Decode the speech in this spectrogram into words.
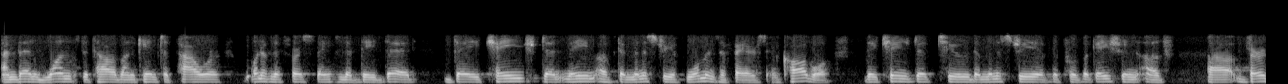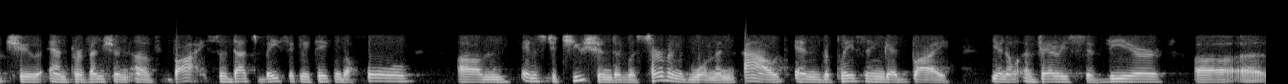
And then once the Taliban came to power, one of the first things that they did they changed the name of the Ministry of Women's Affairs in Kabul. They changed it to the Ministry of the Propagation of uh, Virtue and Prevention of Vice. So that's basically taking the whole um, institution that was serving women out and replacing it by, you know, a very severe Uh, uh,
